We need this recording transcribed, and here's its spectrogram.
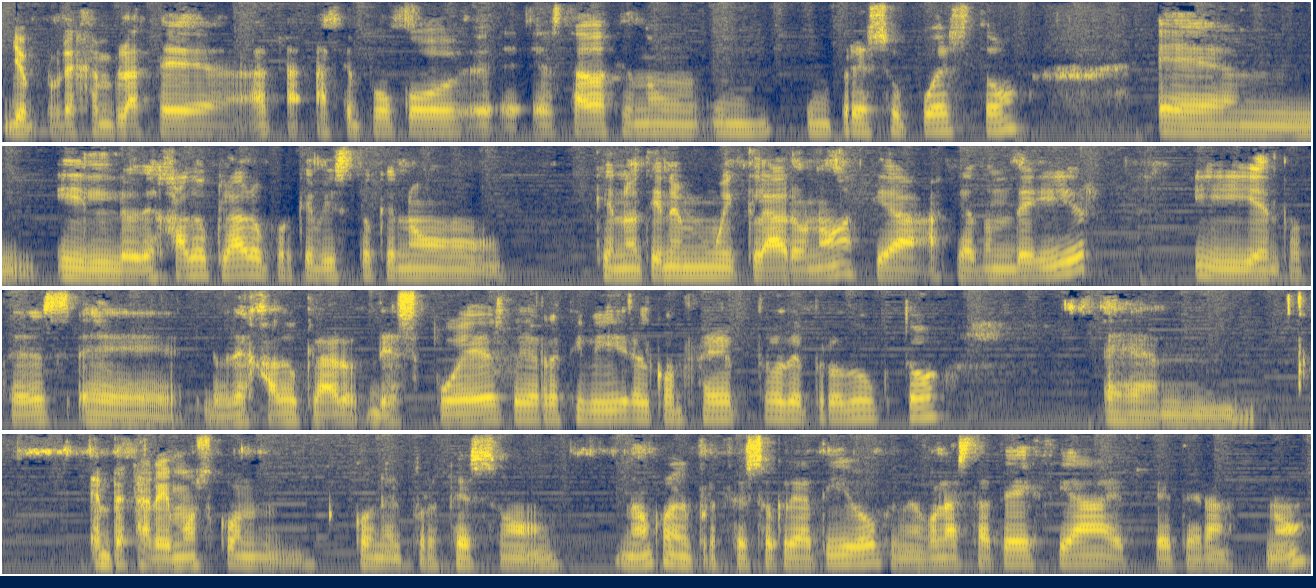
Yo, por ejemplo, hace, hace poco he estado haciendo un, presupuesto em, y lo he dejado claro porque he visto que no, que no tienen muy claro ¿no? Hacia, hacia dónde ir y entonces eh, lo he dejado claro. Después de recibir el concepto de producto, empezaremos con, con, el proceso ¿no? con el proceso creativo, primero con la estrategia, etcétera, ¿no?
